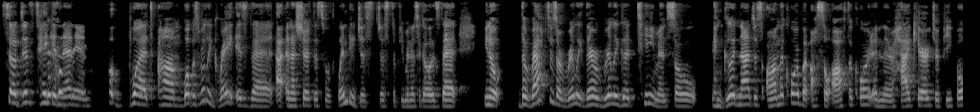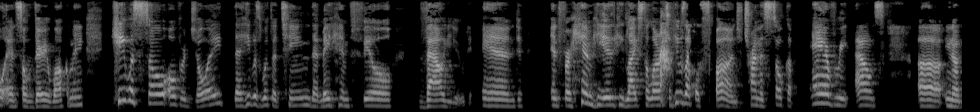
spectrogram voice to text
So just taking that in. But, um, what was really great is that, and I shared this with Wendy just, just a few minutes ago, is that, you know, the Raptors are really, they're a really good team. And so, and good not just on the court, but also off the court. And they're high character people. And so very welcoming. He was so overjoyed that he was with a team that made him feel valued and and for him he is he likes to learn so he was like a sponge trying to soak up every ounce uh you know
